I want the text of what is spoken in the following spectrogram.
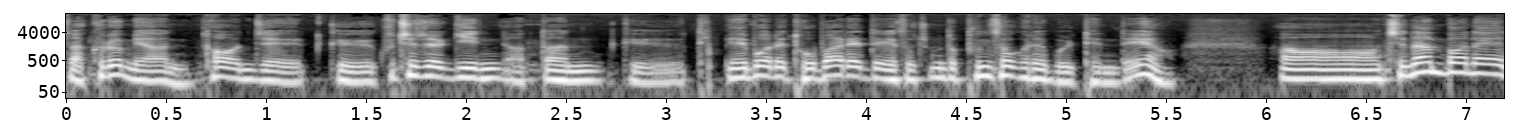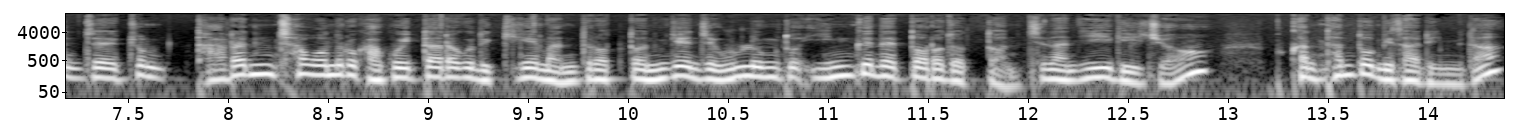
자, 그러면 더 이제 그 구체적인 어떤 그 매번의 도발에 대해서 좀 더 분석을 해볼 텐데요. 어, 지난번에 이제 좀 다른 차원으로 가고 있다라고 느끼게 만들었던 게 이제 울릉도 인근에 떨어졌던 지난 2일이죠. 북한 탄도미사일입니다.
